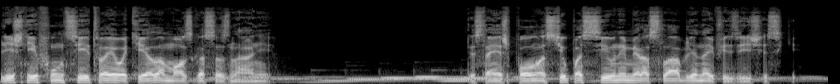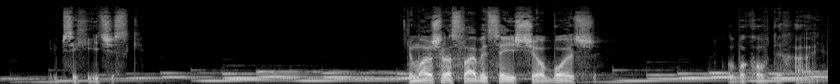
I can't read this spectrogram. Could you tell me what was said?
лишние функции твоего тела, мозга, сознания. Ты станешь полностью пассивным и расслабленной физически и психически. Ты можешь расслабиться еще больше, глубоко вдыхая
